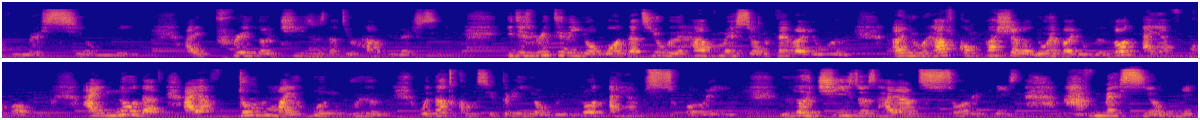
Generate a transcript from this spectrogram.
Have mercy on me. I pray, Lord Jesus, that you have mercy. It is written in your word that you will have mercy on whoever you will, and you will have compassion on whoever you will. Lord, I have come. I know that I have done my own will without considering your will. Lord, I am sorry. Lord Jesus, I am sorry. Please have mercy on me.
